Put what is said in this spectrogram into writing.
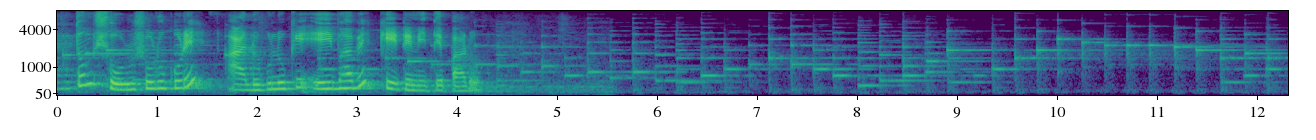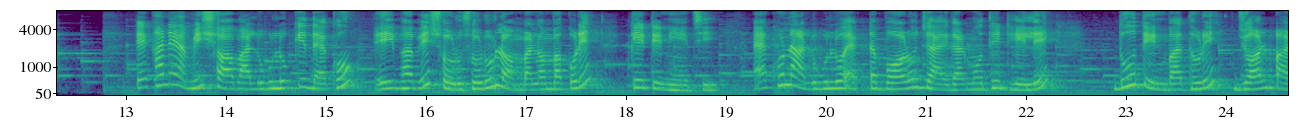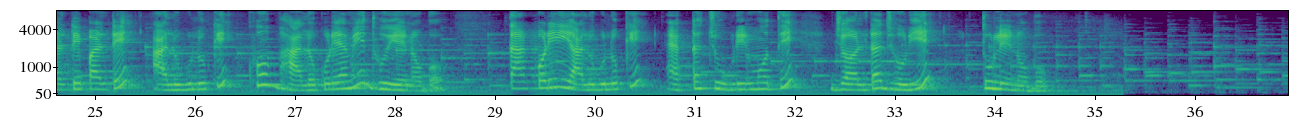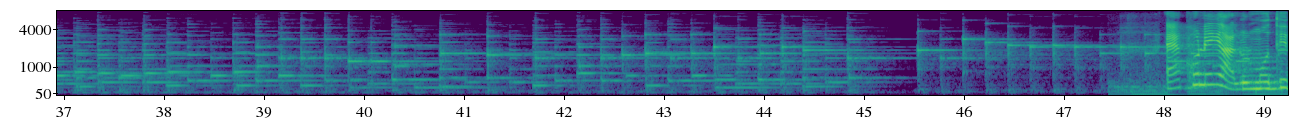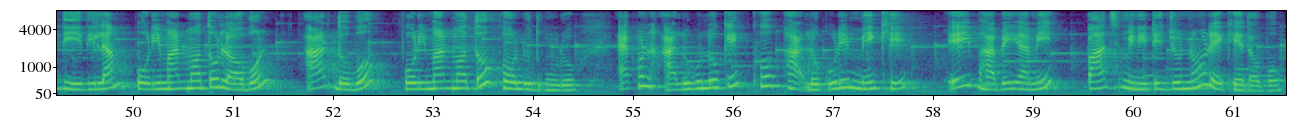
একদম সরু সরু করে আলুগুলোকে এইভাবে কেটে নিতে পারো। এখানে আমি সব আলুগুলোকে দেখো, এইভাবে সরু সরু লম্বা লম্বা করে কেটে নিয়েছি। এখন আলুগুলো একটা বড় জায়গার মধ্যে ঢেলে দু তিনবার ধরে জল পাল্টে পাল্টে আলুগুলোকে খুব ভালো করে আমি ধুয়ে নেব। তারপরে এই আলুগুলোকে একটা চুবড়ির মধ্যে জলটা ঝরিয়ে তুলে নেব। এখন এই আলুর মধ্যে দিয়ে দিলাম পরিমাণ মতো লবণ আর দেবো পরিমাণ মতো হলুদ গুঁড়ো। এখন আলুগুলোকে খুব ভালো করে মেখে এইভাবেই আমি পাঁচ মিনিটের জন্য রেখে দেবো।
